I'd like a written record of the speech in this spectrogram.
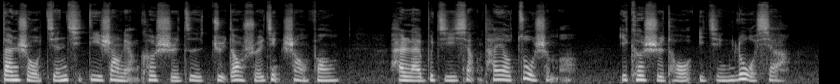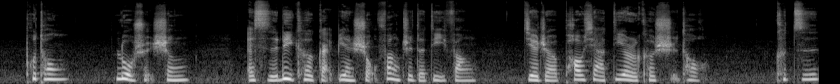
单手捡起地上两颗石子，举到水井上方，还来不及想他要做什么。一颗石头已经落下，扑通，落水声。S 立刻改变手放置的地方，接着抛下第二颗石头，咯吱，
